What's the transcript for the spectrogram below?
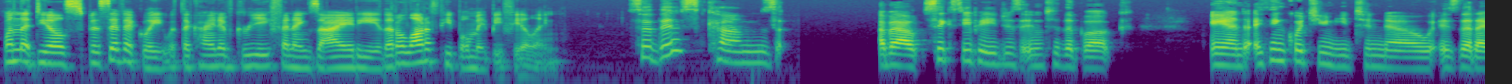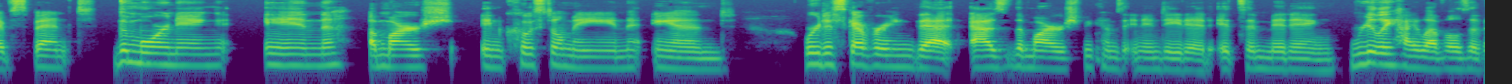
one that deals specifically with the kind of grief and anxiety that a lot of people may be feeling. So, this comes about 60 pages into the book. And I think what you need to know is that I've spent the morning in a marsh in coastal Maine and we're discovering that as the marsh becomes inundated, it's emitting really high levels of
